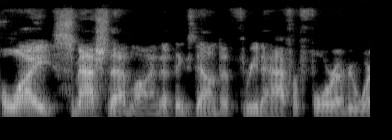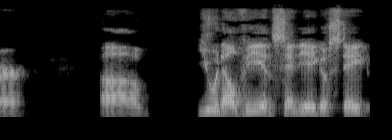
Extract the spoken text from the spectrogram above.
Hawaii smashed that line. That thing's down to three and a half or four everywhere. Uh, UNLV and San Diego State.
